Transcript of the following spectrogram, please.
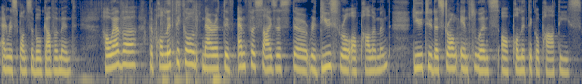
and responsible government. However, the political narrative emphasizes the reduced role of parliament due to the strong influence of political parties.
